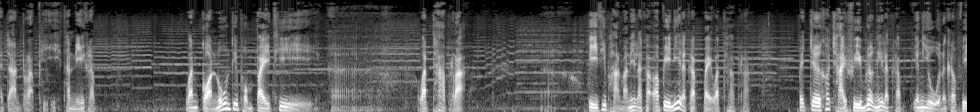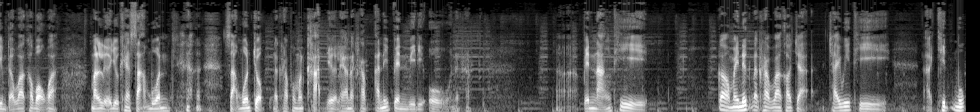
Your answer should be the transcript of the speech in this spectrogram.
อาจารย์ปราบผีท่านนี้ครับ วันก่อนนู้นที่ผมไปที่วัดท่าพระ ปีที่ผ่านมานี่แหละครับเอาปีนี้แหละครับ ไปวัดท่าพระ ไปเจอเขาฉายฟิล์มเรื่องนี้แหละครับ ยังอยู่นะครับฟิล์มแต่ว่าเขาบอกว่ามันเหลืออยู่แค่สามม้วนสามม้วนจบนะครับเพราะมันขาดเยอะแล้วนะครับ อันนี้เป็นวิดีโอนะครับเป็นหนังที่ ก็ไม่นึกนะครับว่าเขาจะใช้วิธีคิดมุก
